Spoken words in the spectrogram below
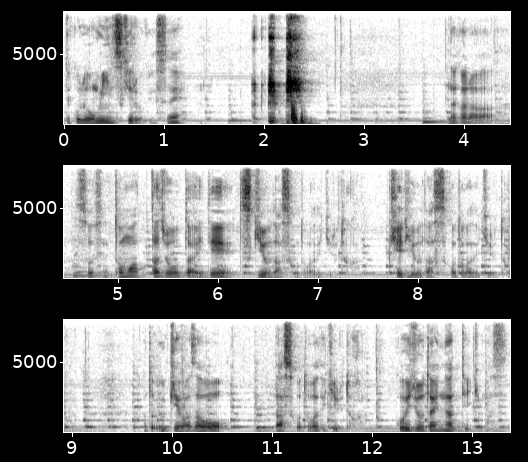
でこれを身につけるわけですね。だからそうですね。止まった状態で突きを出すことができるとか蹴りを出すことができるとかあと受け技を出すことができるとかこういう状態になっていきます。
